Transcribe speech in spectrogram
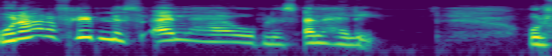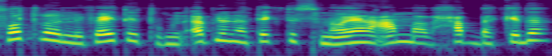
ونعرف ليه بنسألها وبنسألها ليه. والفترة اللي فاتت ومن قبل نتيجة الثانوية العامة بحبة كده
